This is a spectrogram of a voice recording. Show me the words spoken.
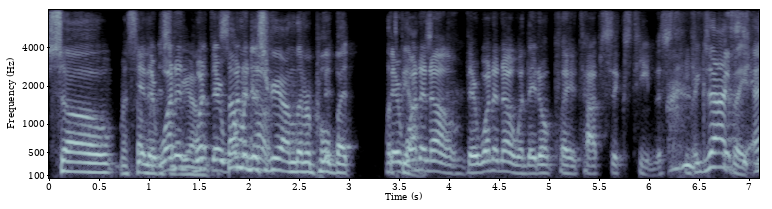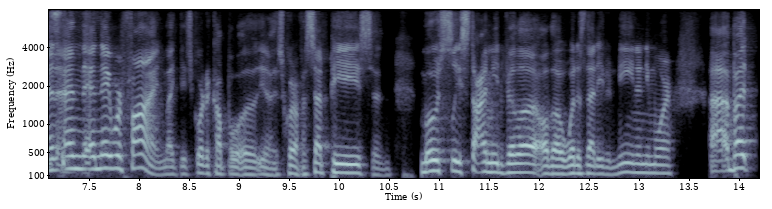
So, yeah, they're one. In, on, they're some would disagree on Liverpool, but Let's they're one to zero. They're one to zero when they don't play a top six team. This team. exactly, and and and they were fine. Like they scored a couple. Of, you know, they scored off a set piece and mostly stymied Villa. Although, what does that even mean anymore? Uh, but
